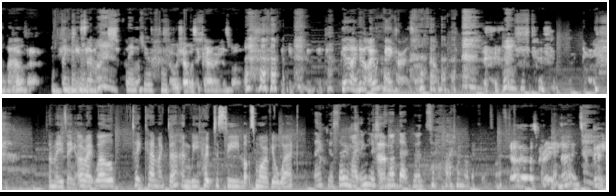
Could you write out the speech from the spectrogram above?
Wow. Love that. Thank you so much. Thank you I wish I was a carrot as well. Yeah, I know. I would be a carrot as well. Amazing. All right. Well, take care, Magda, and we hope to see lots more of your work. thank you sorry my english Um, is not that good so i don't know if it's much. Oh, that was great. no, it's great.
